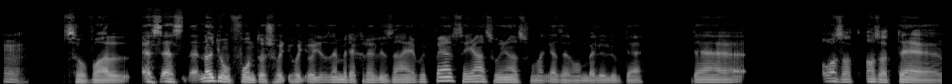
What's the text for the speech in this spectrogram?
Hmm. Szóval ez, ez nagyon fontos, hogy, hogy, hogy az emberek realizálják, hogy persze jelszó, jelszó, meg ezer van belőlük, de, de az a, az a te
